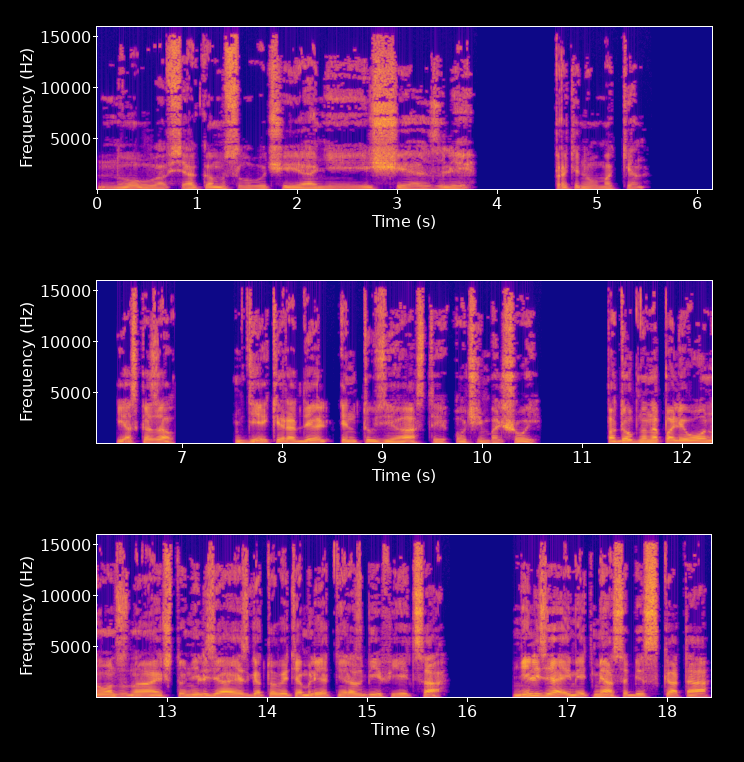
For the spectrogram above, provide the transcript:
«Ну, во всяком случае, они исчезли», — протянул Маккен. Я сказал, Декерадель энтузиаст и очень большой. Подобно Наполеону, он знает, что нельзя изготовить омлет, не разбив яйца. Нельзя иметь мясо без скота.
